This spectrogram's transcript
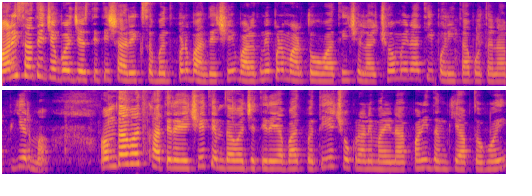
મારી સાથે જબરજસ્તીથી શારીરિક સંબંધ પણ બાંધે છે. બાળકને પણ મારતો હોવાથી છેલ્લા છ મહિનાથી પણિતા પોતાના પિયરમાં અમદાવાદ ખાતે રહે છે. તે અમદાવાદ જતી રહ્યા બાદ પતિએ છોકરાને મારી નાખવાની ધમકી આપતો હોય.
